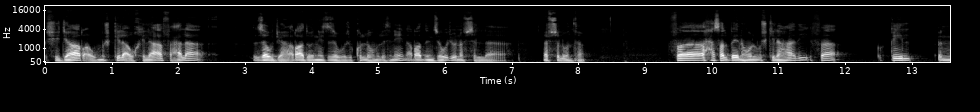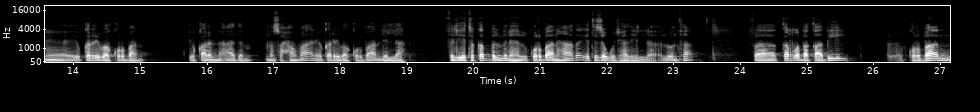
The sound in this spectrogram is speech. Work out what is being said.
شجار أو مشكلة أو خلاف على زوجة أرادوا أن يتزوجوا كلهم الاثنين أرادوا أن يتزوجوا نفس نفس الأنثى. فحصل بينهم المشكلة هذه فقيل أن يقرب قربان. يقال أن آدم نصحهما أن يقرب قربان لله. فليتقبل منه القربان هذا يتزوج هذه الأنثى. فقرب قابيل قربان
